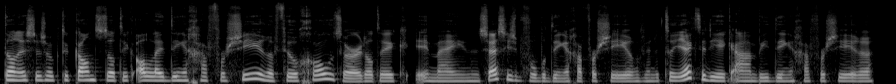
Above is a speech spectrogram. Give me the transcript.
dan is dus ook de kans dat ik allerlei dingen ga forceren veel groter. Dat ik in mijn sessies bijvoorbeeld dingen ga forceren. Of in de trajecten die ik aanbied dingen ga forceren.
